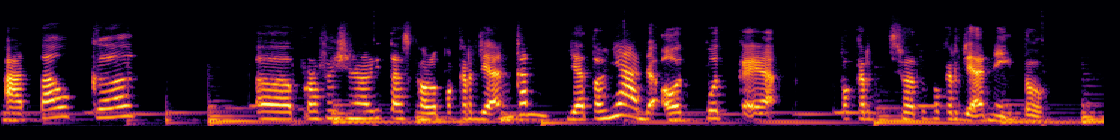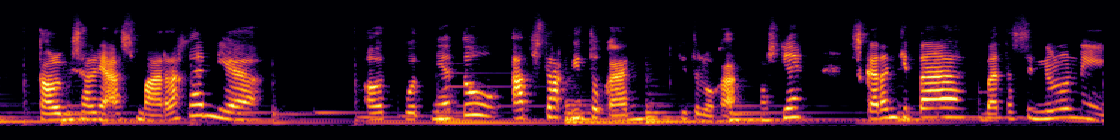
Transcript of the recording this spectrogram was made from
atau ke eh, profesionalitas. Kalau pekerjaan kan jatuhnya ada output kayak peker, suatu pekerjaannya itu. kalau misalnya asmara kan ya outputnya tuh abstrak gitu kan gitu loh kak maksudnya sekarang kita batasin dulu nih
